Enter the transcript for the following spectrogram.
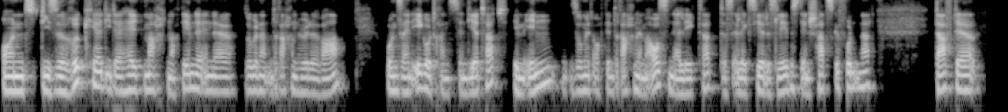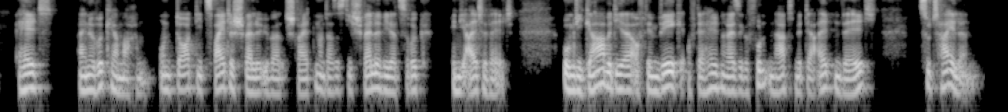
Und diese Rückkehr, die der Held macht, nachdem der in der sogenannten Drachenhöhle war und sein Ego transzendiert hat, im Innen, somit auch den Drachen im Außen erlegt hat, das Elixier des Lebens, den Schatz gefunden hat, darf der Held eine Rückkehr machen und dort die zweite Schwelle überschreiten. Und das ist die Schwelle wieder zurück in die alte Welt um die Gabe, die er auf dem Weg, auf der Heldenreise gefunden hat, mit der alten Welt zu teilen.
